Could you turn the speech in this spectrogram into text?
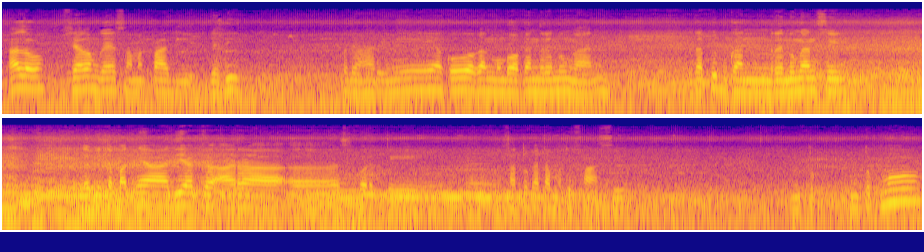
Halo, shalom guys, selamat pagi. Jadi pada hari ini aku akan membawakan renungan, tetapi bukan renungan sih. Lebih tepatnya dia ke arah uh, seperti uh, satu kata motivasi untuk untukmu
